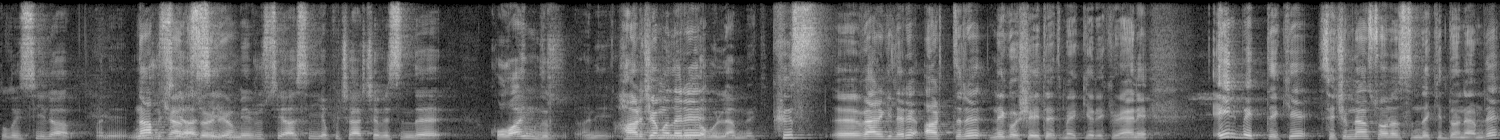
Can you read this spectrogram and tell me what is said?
Dolayısıyla hani mevcut yapacağını siyasi, söylüyor? Mevcut siyasi yapı çerçevesinde kolay mıdır hani Harcamaları kabullenmek? kıs, e, vergileri arttırı, negotiate etmek gerekiyor. Yani elbette ki seçimden sonrasındaki dönemde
